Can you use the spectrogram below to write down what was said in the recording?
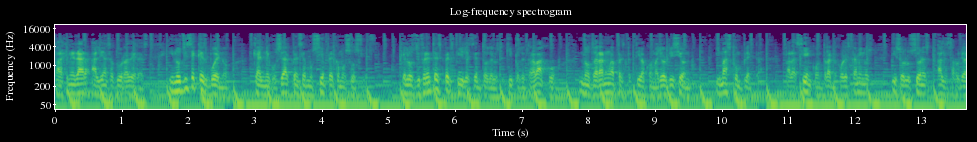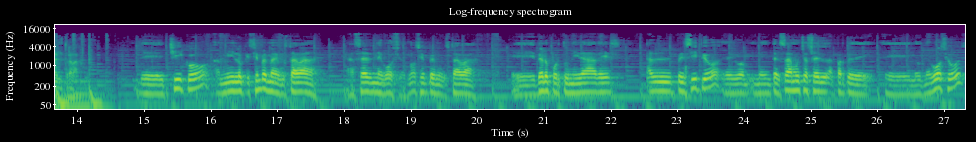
para generar alianzas duraderas y nos dice que es bueno que al negociar pensemos siempre como socios, que los diferentes perfiles dentro de los equipos de trabajo nos darán una perspectiva con mayor visión y más completa para así encontrar mejores caminos y soluciones al desarrollar el trabajo de chico, a mí lo que siempre me gustaba hacer negocios, ¿no? Siempre me gustaba eh, ver oportunidades. Al principio eh, me interesaba mucho hacer la parte de los negocios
